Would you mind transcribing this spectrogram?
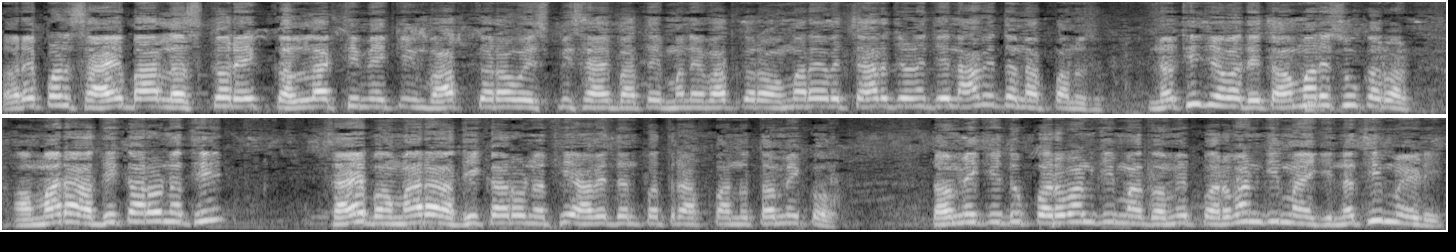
અરે પણ સાહેબ, આ લશ્કર એક કલાકથી મેં વાત કરાવો એસપી સાહેબ હાથે મને વાત કરાવો. અમારે હવે ચાર જણા જઈને આવેદન આપવાનું છે. નથી જવા દેતા. અમારે શું કરવાનું? અમારા અધિકારો નથી. સાહેબ, અમારા અધિકારો નથી આવેદન પત્ર આપવાનું. તમે કહો. તમે કીધું પરવાનગી માંગો. અમે પરવાનગી માંગી. નથી મળી.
